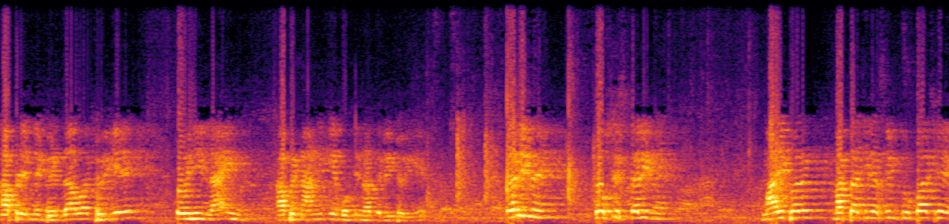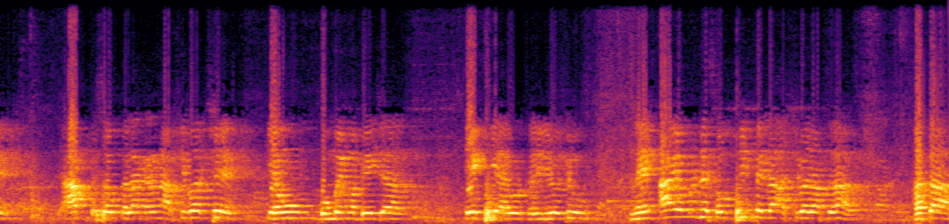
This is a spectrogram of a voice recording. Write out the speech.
આપણે એમને બિરદાવવા જોઈએ. કોઈની લાઈન આપણે નાની કે મોટી ન કરવી જોઈએ. કરીને, કોશિશ કરીને, મારી પર માતાજીની અસીમ કૃપા છે, આપ સૌ કલાકારોના આશીર્વાદ છે કે હું મુંબઈમાં બે હજાર એક થી એવોર્ડ કરી રહ્યો છું. ને આ એવોર્ડ ને સૌથી પહેલા આશીર્વાદ આપનાર હતા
